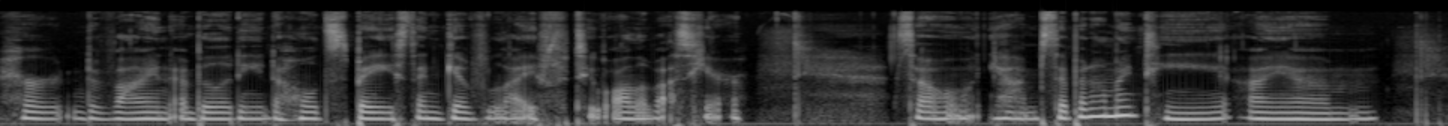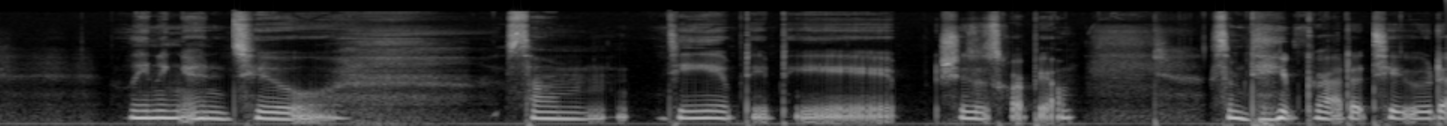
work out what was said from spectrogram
her divine ability to hold space and give life to all of us here. So, yeah, I'm sipping on my tea. I am leaning into some deep, deep, deep, she's a Scorpio, some deep gratitude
